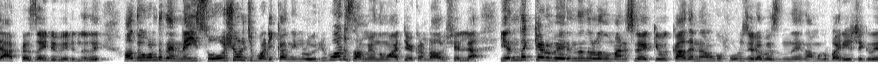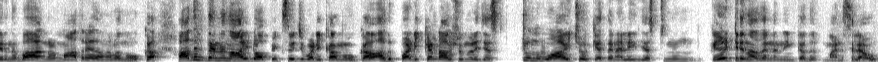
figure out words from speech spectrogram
ചാപ്റ്റേഴ്സ് ആയിട്ട് വരുന്നത്. അതുകൊണ്ട് തന്നെ ഈ സോഷ്യോളജി പഠിക്കാൻ നിങ്ങൾ ഒരുപാട് സമയമൊന്നും മാറ്റി വെക്കേണ്ട ആവശ്യമില്ല. എന്തൊക്കെയാണ് വരുന്നത് എന്നുള്ളത് മനസ്സിലാക്കി വെക്കുക. അതന്നെ നമുക്ക് ഫുൾ സിലബസ് നിന്ന് നമുക്ക് പരീക്ഷയ്ക്ക് വരുന്ന ഭാഗങ്ങൾ മാത്രം ഏതാണെന്നുള്ളത് നോക്കുക. അതിൽ തന്നെ നാല് ടോപ്പിക്സ് വെച്ച് പഠിക്കാൻ നോക്കുക. അത് പഠിക്കേണ്ട ആവശ്യമൊന്നുമില്ല. ജസ്റ്റ് ഒന്ന് വായിച്ചു നോക്കിയാൽ തന്നെ അല്ലെങ്കിൽ ജസ്റ്റ് ഒന്ന് കേട്ടിരുന്നാൽ തന്നെ നിങ്ങൾക്ക് അത് മനസ്സിലാവും.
